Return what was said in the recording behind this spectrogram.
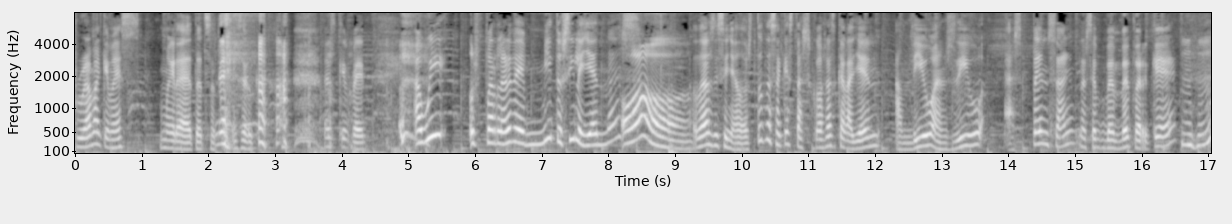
programa que més m'agrada de tots. És el és que he fet. Avui us parlaré de mitos i llegendes Oh! dels dissenyadors. Totes aquestes coses que la gent em diu, ens diu, es pensen, no sé ben bé per què, Uh -huh.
